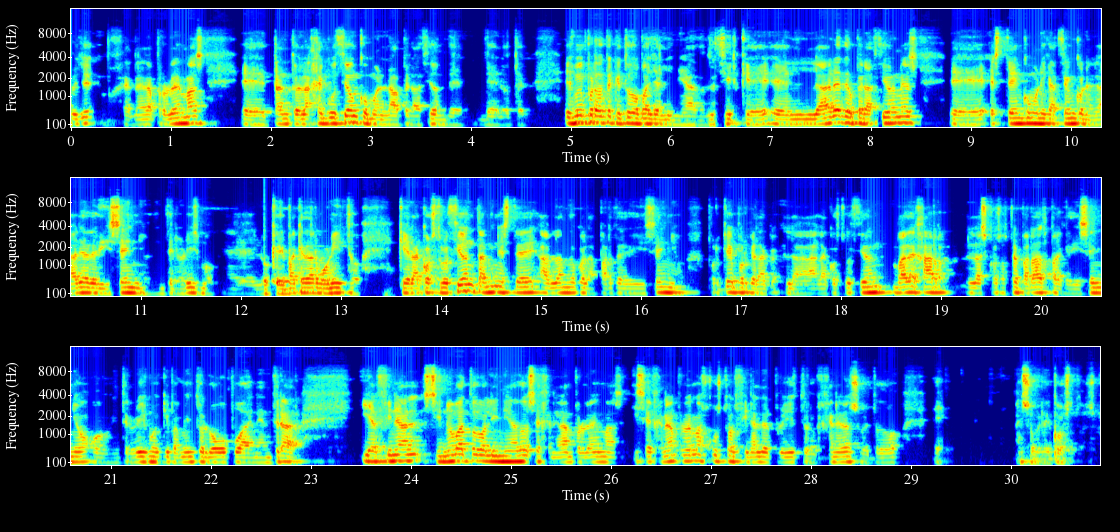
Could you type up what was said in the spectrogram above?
genera problemas eh, tanto en la ejecución como en la operación del hotel. Es muy importante que todo vaya alineado, es decir, que el área de operaciones eh, esté en comunicación con el área de diseño, de interiorismo, eh, lo que va a quedar bonito, que la construcción también esté hablando con la parte de diseño. ¿Por qué? Porque la, construcción va a dejar las cosas preparadas para que diseño o interiorismo, equipamiento luego puedan entrar. Y al final, si no va todo alineado, se generan problemas y se generan problemas justo al final del proyecto, lo que genera sobre todo eh, sobrecostos.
